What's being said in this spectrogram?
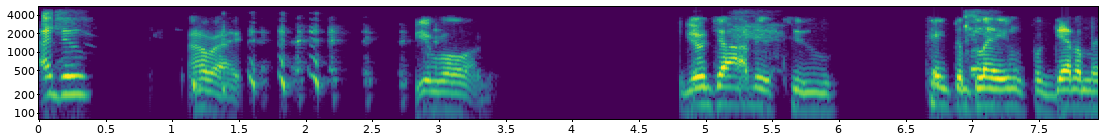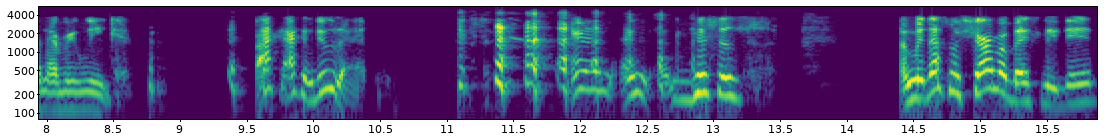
I do. All right, you're wrong. Your job is to take the blame for Gettleman every week. I, I can do that. and, and this is, I mean, that's what Sherman basically did.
